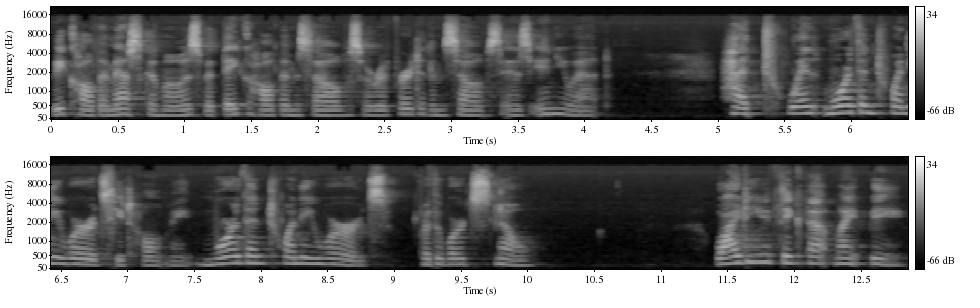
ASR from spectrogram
we call them Eskimos, but they call themselves or refer to themselves as Inuit, had tw- more than 20 words, he told me, more than 20 words for the word snow. Why do you think that might be?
